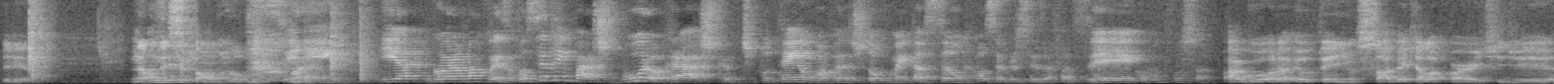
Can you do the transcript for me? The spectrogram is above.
beleza. Não nesse tom, eu. Sim. E agora uma coisa, você tem parte burocrática? Tipo, tem alguma coisa de documentação que você precisa fazer? Como funciona? Agora eu tenho, sabe aquela parte de,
